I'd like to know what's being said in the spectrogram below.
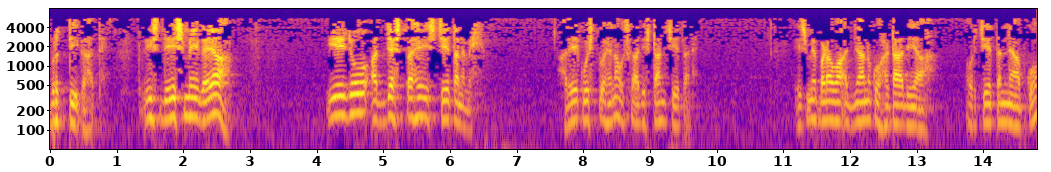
वृत्ति कहते तो इस देश में गया, ये जो अध्यस्त है इस चेतन में, हरेक वस्तु है ना, उसका अधिष्ठान चेतन है। इसमें पड़ा हुआ अज्ञान को हटा दिया और चेतन ने आपको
